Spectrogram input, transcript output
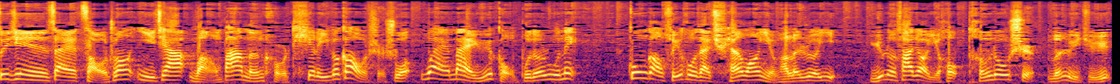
最近在枣庄一家网吧门口贴了一个告示，说外卖与狗不得入内。公告随后在全网引发了热议，舆论发酵以后，滕州市文旅局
